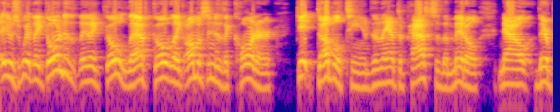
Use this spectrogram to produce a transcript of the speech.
it was weird. Like go into they like go left, go like almost into the corner, get double teamed, then they have to pass to the middle. Now their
